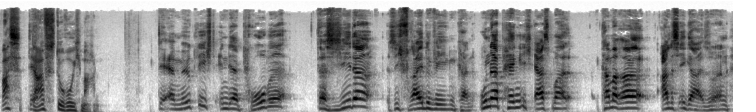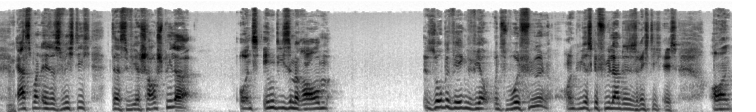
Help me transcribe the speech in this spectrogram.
Was darfst du ruhig machen? Der ermöglicht in der Probe, dass jeder sich frei bewegen kann. Unabhängig erstmal Kamera, alles egal, sondern erstmal ist es wichtig, dass wir Schauspieler uns in diesem Raum so bewegen, wie wir uns wohlfühlen und wir das Gefühl haben, dass es richtig ist. Und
